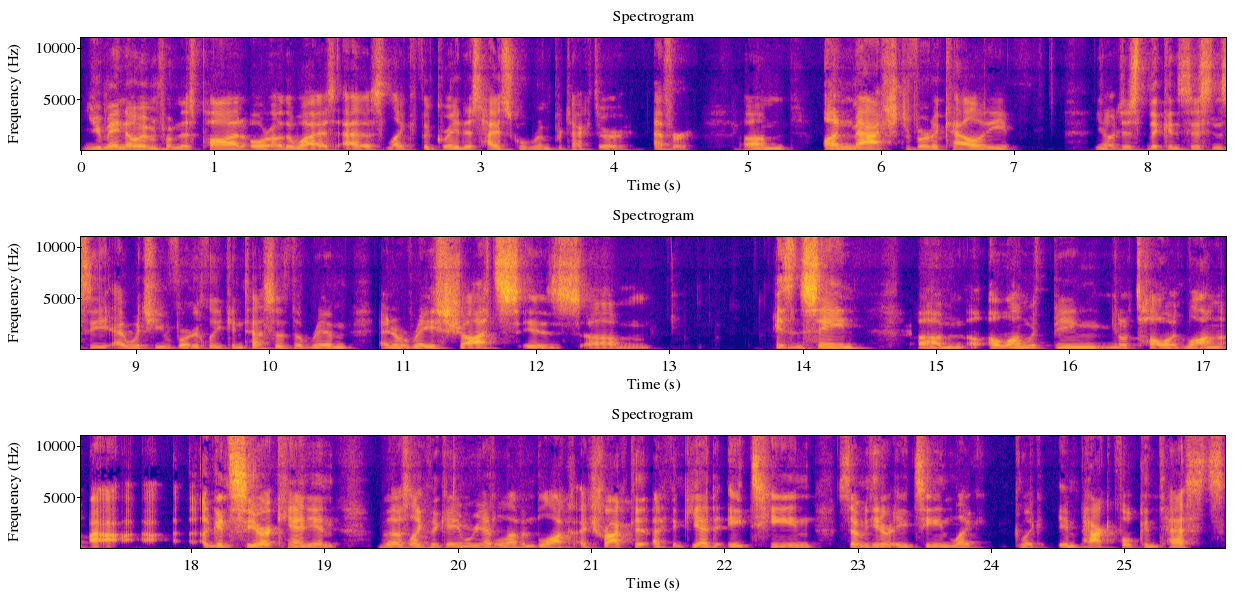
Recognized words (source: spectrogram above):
you may know him from this pod or otherwise as like the greatest high school rim protector ever. Um, unmatched verticality, you know, just the consistency at which he vertically contests the rim and erase shots is um, is insane. Um, along with being you know tall and long. I, I, against Sierra Canyon, that's like the game where he had 11 blocks. I tracked it. I think he had 18, 17 or 18 like like impactful contests.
